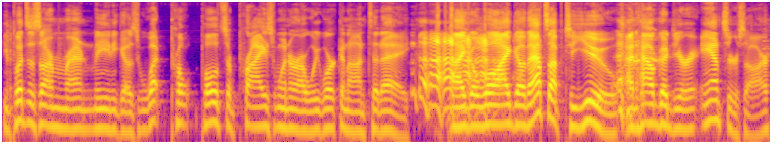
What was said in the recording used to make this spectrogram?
He puts his arm around me and he goes, "What Pul- Pulitzer Prize winner are we working on today?" I go, "Well, I go. That's up to you and how good your answers are."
